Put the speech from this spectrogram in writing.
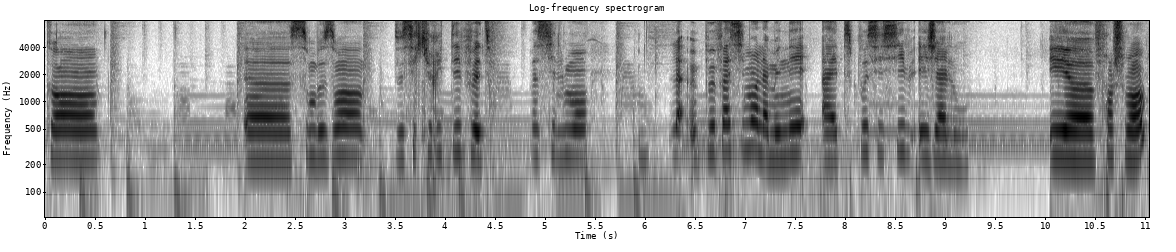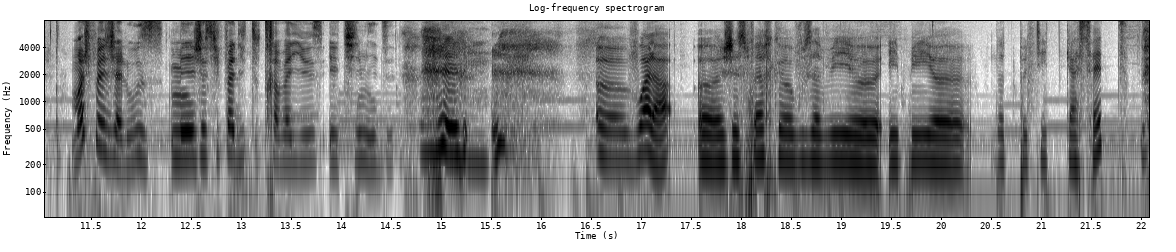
quand euh, son besoin de sécurité peut être facilement peut facilement l'amener à être possessif et jaloux. Et euh, franchement, moi je peux être jalouse, mais je suis pas du tout travailleuse et timide. Euh, voilà, j'espère que vous avez aimé notre petite cassette.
